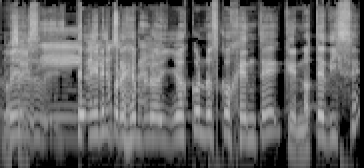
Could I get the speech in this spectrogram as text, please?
No sé. Sí, te diré, por ejemplo, yo conozco gente que no te dice,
